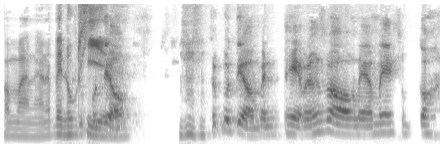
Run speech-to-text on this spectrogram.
ประมาณนั้นเป็นทุกซุปทีก๋วยเตี๋ยวเลยซุปก๋วยเตี๋ยวเป็นเทปทั้งซองเลยอะไม่ใช่ซุปก้อน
